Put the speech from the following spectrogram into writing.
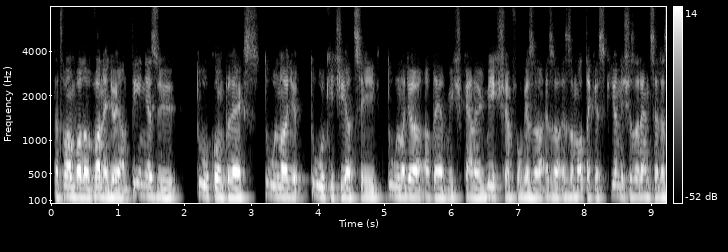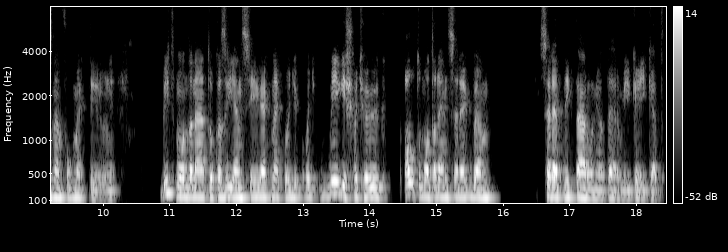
Tehát van, vala, van egy olyan tényező, túl komplex, túl nagy, túl kicsi a cég, túl nagy a, a termékskála, hogy mégsem fog ez a, ez a, ez a matek ez kijönni, és ez a rendszer ez nem fog megtérülni. Mit mondanátok az ilyen cégeknek, hogy, hogy mégis, hogyha ők automata rendszerekben szeretnék tárolni a termékeiket,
